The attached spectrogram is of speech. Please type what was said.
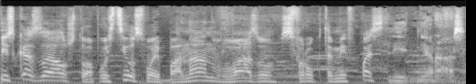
и сказал, что опустил свой банан в вазу с фруктами в последний раз.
